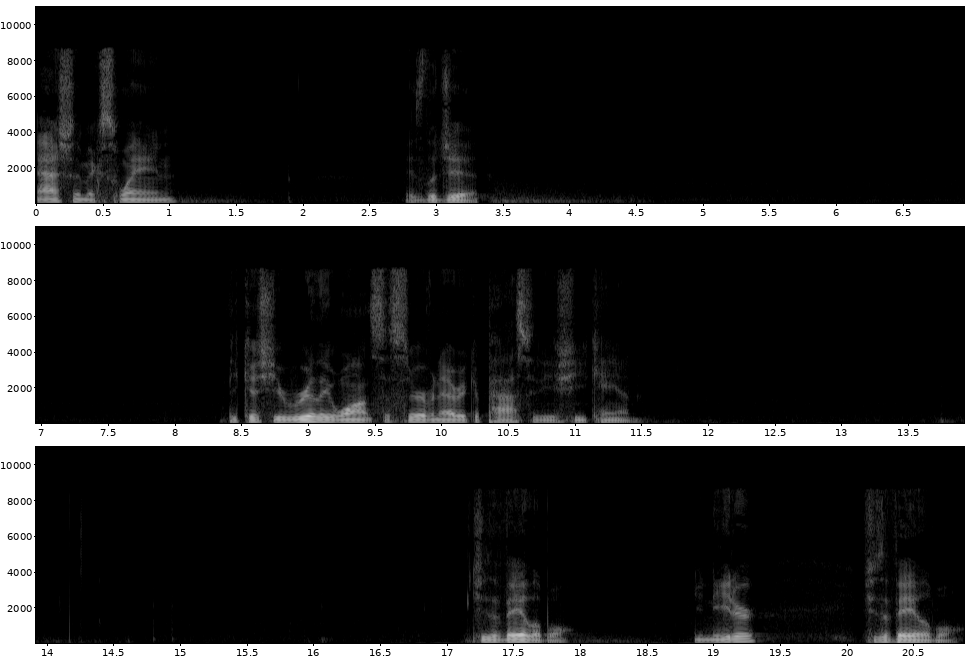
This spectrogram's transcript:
Ashley McSwain is legit. Because she really wants to serve in every capacity she can. She's available. You need her, she's available.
